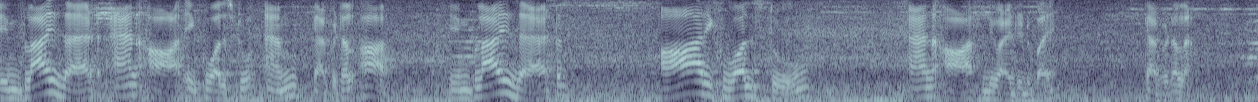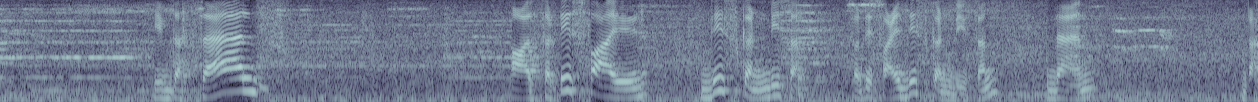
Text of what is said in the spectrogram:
implies that n r equals to m capital R. Implies that r equals to n r divided by capital M. If the cells are satisfied this condition. Satisfy this condition then the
